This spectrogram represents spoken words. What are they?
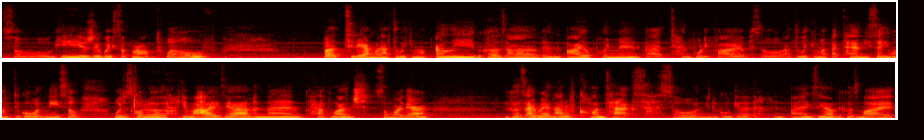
So he usually wakes up around 12 but today I'm gonna have to wake him up early because I have an eye appointment at 10:45. So I have to wake him up at 10. He said he wanted to go with me, so we'll just go to get my eye exam and then have lunch somewhere there because I ran out of contacts. So I need to go get an eye exam because my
